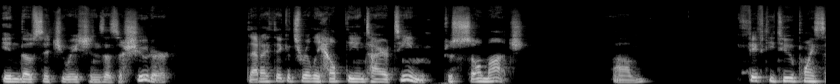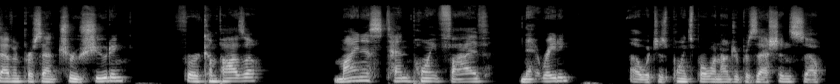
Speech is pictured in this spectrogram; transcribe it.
in those situations as a shooter that I think it's really helped the entire team just so much. Um, 52.7% true shooting for Campazzo, minus 10.5 net rating, uh, which is points per 100 possessions. So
